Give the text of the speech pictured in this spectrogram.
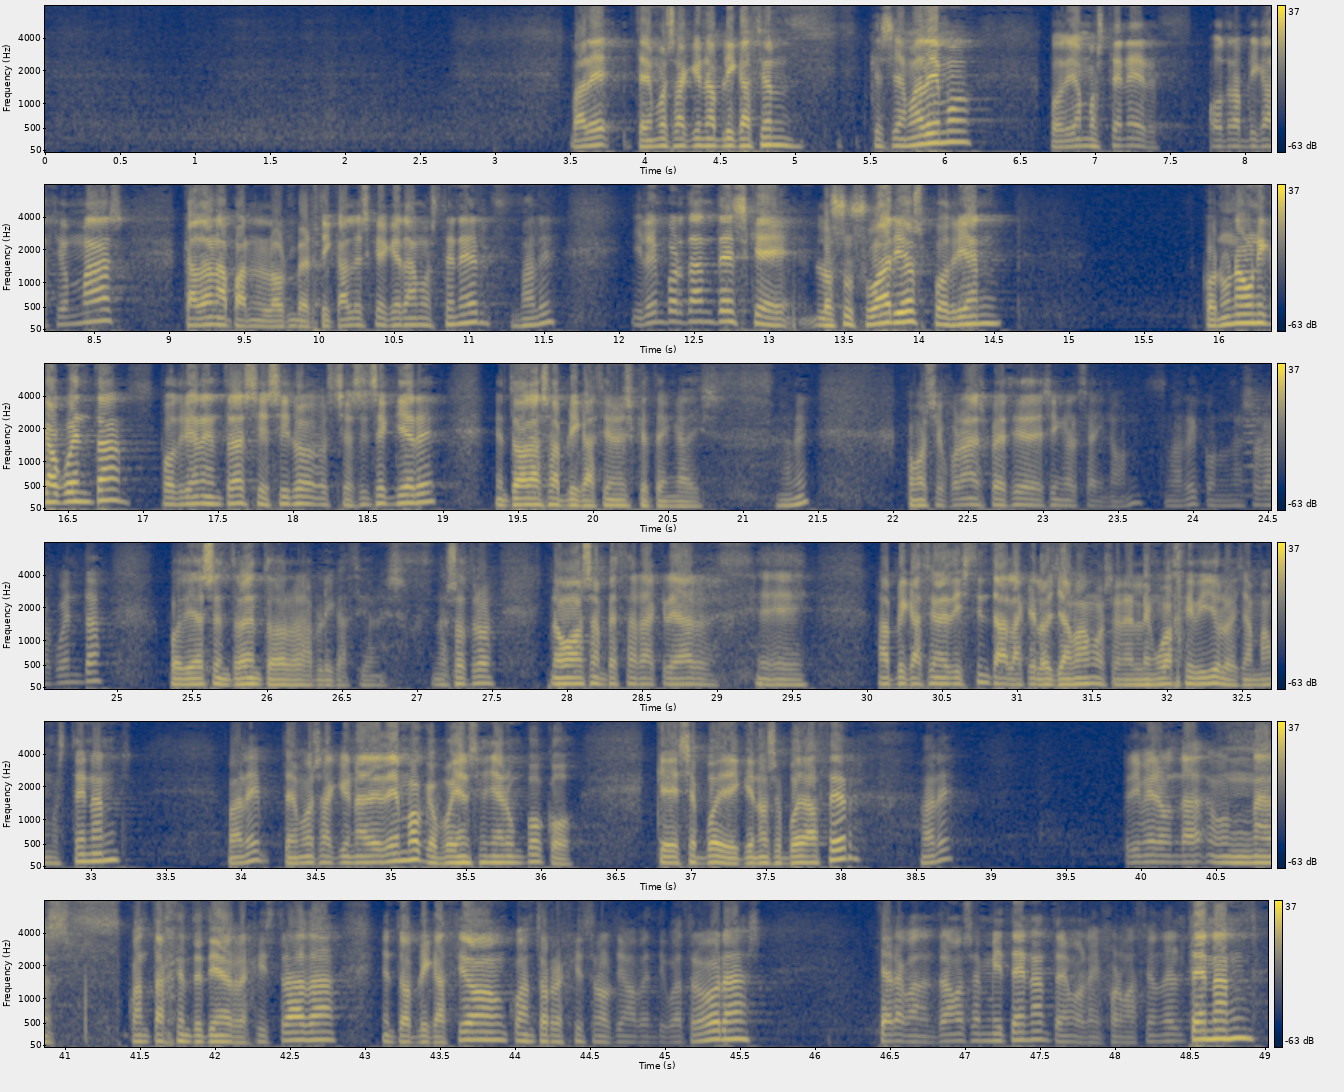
Vale, tenemos aquí una aplicación que se llama demo. Podríamos tener otra aplicación más, cada una para los verticales que queramos tener, ¿vale? Y lo importante es que los usuarios podrían, con una única cuenta, podrían entrar, si así, si así se quiere, en todas las aplicaciones que tengáis. Como si fuera una especie de single sign-on. ¿vale? Con una sola cuenta podrías entrar en todas las aplicaciones. Nosotros no vamos a empezar a crear eh, aplicaciones distintas a las que los llamamos en el lenguaje Vue, los llamamos tenants. Tenemos aquí una de demo que voy a enseñar un poco qué se puede y qué no se puede hacer. ¿vale? Primero, unas cuánta gente tiene registrada en tu aplicación, cuántos registros en las últimas 24 horas. Y ahora cuando entramos en mi tenant tenemos la información del tenant,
